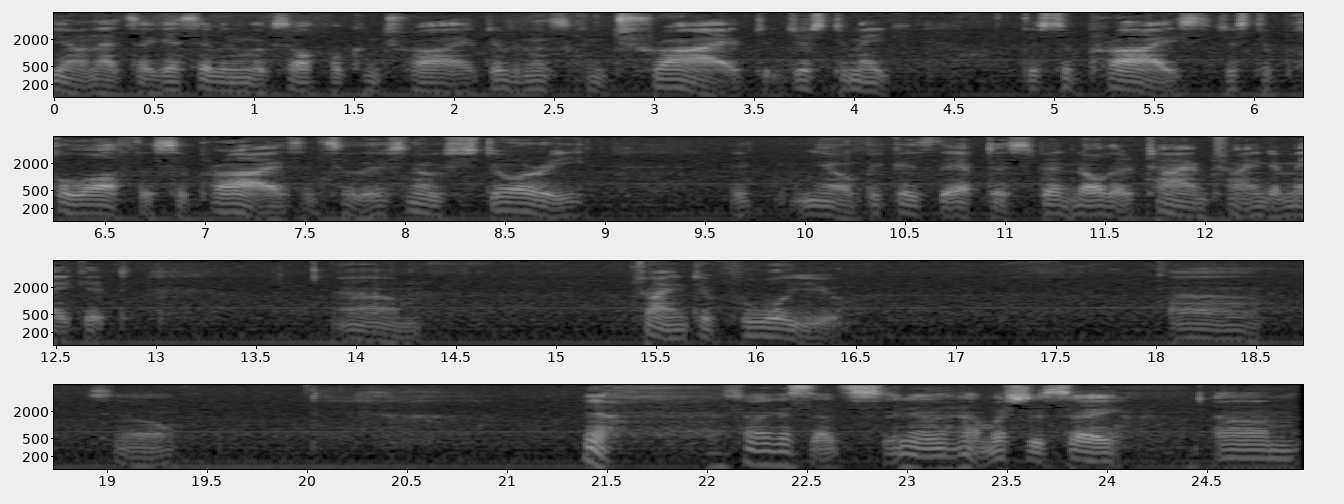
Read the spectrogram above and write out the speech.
you know, and that's I guess everything looks awful contrived. Everything looks contrived just to make the surprise, just to pull off the surprise, and so there's no story it, you know, because they have to spend all their time trying to make it, um, trying to fool you. Uh, so, yeah, so I guess that's, you know, not much to say. Um,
